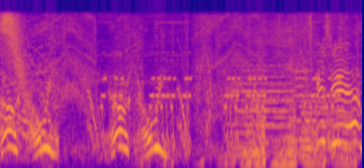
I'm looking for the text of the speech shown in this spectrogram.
Loca, oui. Loca, oui. Museum!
